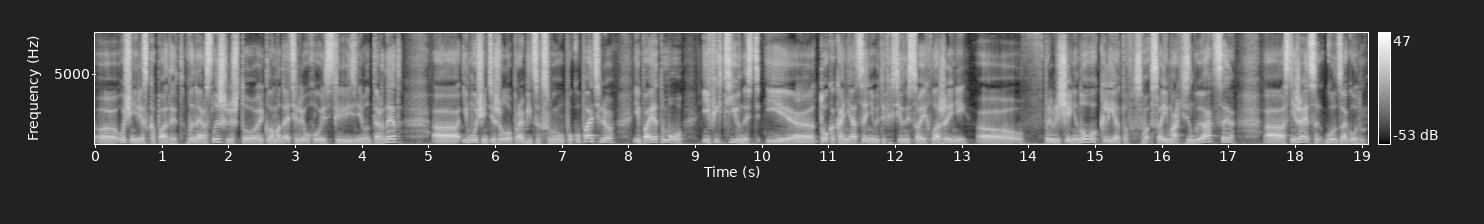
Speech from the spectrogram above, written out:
э, очень резко падает. Вы, наверное, слышали, что рекламодатели уходят с телевидения в интернет, а, им очень тяжело пробиться к своему покупателю, и поэтому эффективность и угу. то, как они оценивают эффективность своих вложений э, в привлечение новых клиентов, свои маркетинговые акции, э, снижается год за годом.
